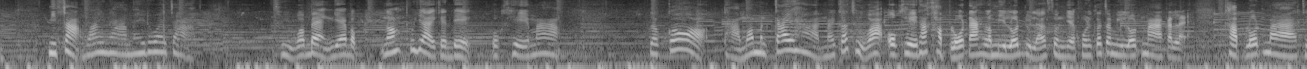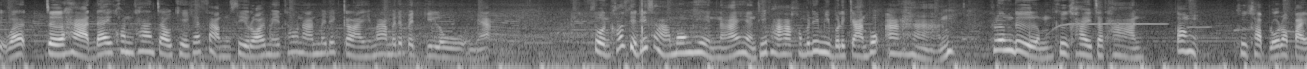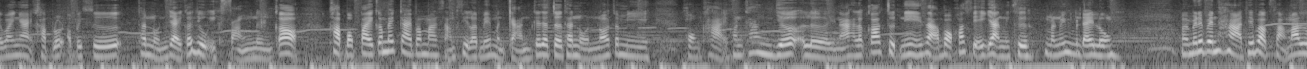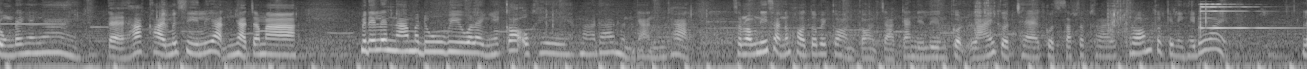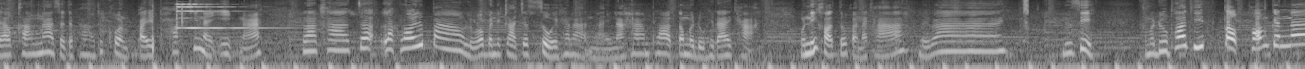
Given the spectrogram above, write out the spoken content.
มีสระว่ายน้ำให้ด้วยจ้ะถือว่าแบ่งแยกแบบเนาะผู้ใหญ่กับเด็กโอเคมาก แล้วก็ถามว่ามันใกล้หาดไหมก็ถือว่าโอเค ถ้าขับรถนะเรามีรถอยู่แล้วส่วนใหญ่คนก็จะมีรถมากันแหละ ขับรถมาถือว่าเจอหาดได้ค่อนข้างจะโอเคแค่3 4 0 0 เมตรเท่านั้นไม่ได้ไกลมากไม่ได้เป็นกิโลอย่างเงี้ยส่วนข้อเสียที่สามมองเห็นนะ อย่างที่พักเขาไม่ได้มีบริการพวกอาหาร เครื่องดื่มคือใครจะทานต้อง คือขับรถออกไปไว้ง่ายขับรถออกไปซื้อถนนใหญ่ก็อยู่อีกฝั่งหนึ่งก็ขับออกไปก็ไม่ไกลประมาณ 3 4 0 0เมตรเหมือนกัน ก็จะเจอถนนเนาะจะมีของขายค่อนข้างเยอะเลยนะ แล้วก็จุดนี้สาบอกข้อเสียอย่างนึงคือ มันไม่มีบันไดลง มันไม่ได้เป็นหาดที่แบบสามารถลงได้ง่าย ๆ แต่ถ้าใครไม่ซีเรียสอยากจะมาไม่ได้เล่นน้ำมาดูวิวอะไรอย่างเงี้ยก็โอเคมาได้เหมือนกันค่ะสำหรับวันนี้สันต้องขอตัวไปก่อนก่อนจากกันอย่าลืมกดไลค์กดแชร์กด Subscribe พร้อมกดกระดิ่งให้ด้วย แล้วครั้งหน้าจะพาทุกคนไปพักที่ไหนอีกนะ ราคาจะหลักร้อยหรือเปล่า หรือว่าบรรยากาศจะสวยขนาดไหนนะ ห้ามพลาดต้องมาดูให้ได้ค่ะ วันนี้ขอตัวก่อนนะคะ บ๊ายบาย ดูสิ มาดูพระอาทิตย์ตกพร้อมกันนะ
